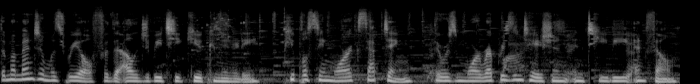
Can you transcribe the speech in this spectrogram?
The momentum was real for the LGBTQ community. People seemed more accepting. There was more representation in TV and film.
